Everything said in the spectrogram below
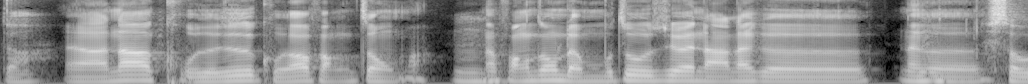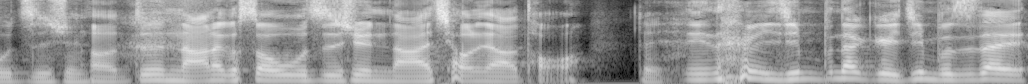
对啊，啊，那苦的就是苦到房仲嘛，嗯，那房仲忍不住就会拿那个那个售屋资讯，呃，就是拿那个售屋资讯拿来敲人家的头。对，你那 已经那个已经不是在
